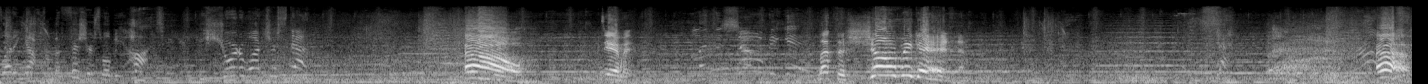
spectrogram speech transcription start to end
flooding out from the fissures will be hot. Be sure to watch your step. Ow! Damn it! Let the show begin! Let the show begin! Ah!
